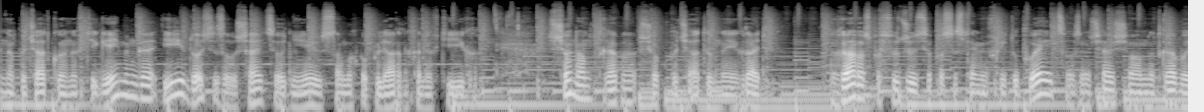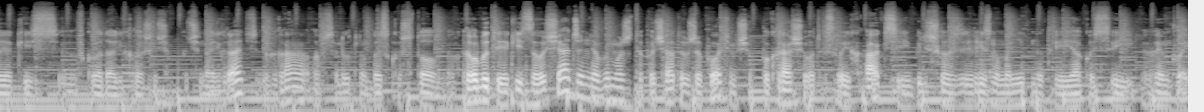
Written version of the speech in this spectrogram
на початку NFT геймінга і досі залишається однією з самих популярних NFT ігр. Що нам треба, щоб почати в неї грати? Гра розповсюджується по системі Free-to-Play, це означає, що вам не треба якісь е, вкладати гроші, щоб починати грати. Гра абсолютно безкоштовна. Робити якісь заощадження ви можете почати вже потім, щоб покращувати своїх акцій і більш різноманітнити якось свій геймплей.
